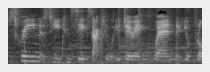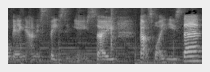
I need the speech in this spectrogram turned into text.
screen so you can see exactly what you're doing when you're vlogging and it's facing you. So that's what I use there.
